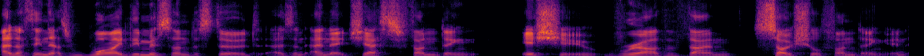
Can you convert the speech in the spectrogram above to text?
And I think that's widely misunderstood as an NHS funding issue rather than social funding in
